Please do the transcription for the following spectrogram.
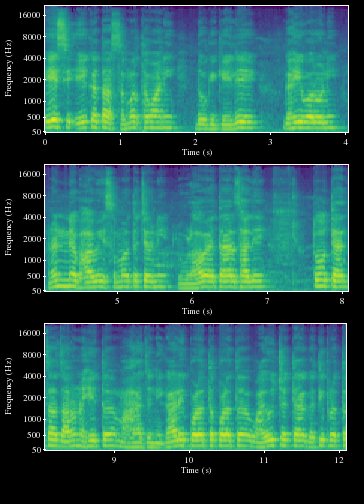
एस एकता समर्थवाणी. दोघे गेले गहीवरोनी. अनन्य भावे समर्थचरणी लोळावया तयार झाले. तो त्यांचा जाणून हेत. महाराज निघाले पळत पळत. वायूच्या त्या गतिप्रत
